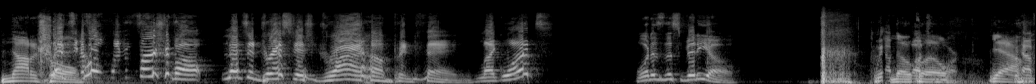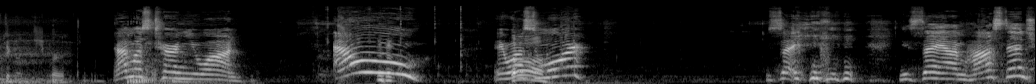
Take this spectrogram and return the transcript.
Not a troll. Let's, first of all, let's address this dry humping thing. Like what? What is this video? We have No to watch clue. more. Yeah. We have to go deeper. That must turn you on. Ow! You want some Oh. more? You say you say I'm hostage?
